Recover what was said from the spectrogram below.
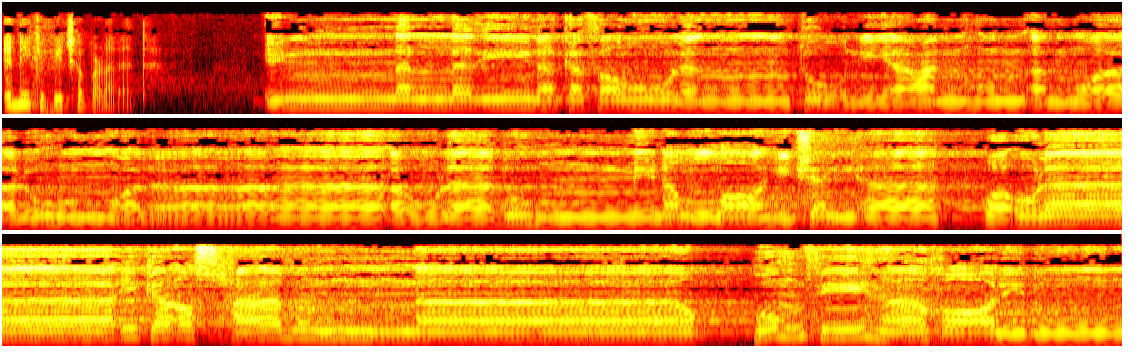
انہیں کے پیچھے پڑا رہتا ہے۔ ان الذين كفروا لن تغني عنهم اموالهم ولا اولادهم من الله شيئا واولئك اصحاب النار هم فيها خالدون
